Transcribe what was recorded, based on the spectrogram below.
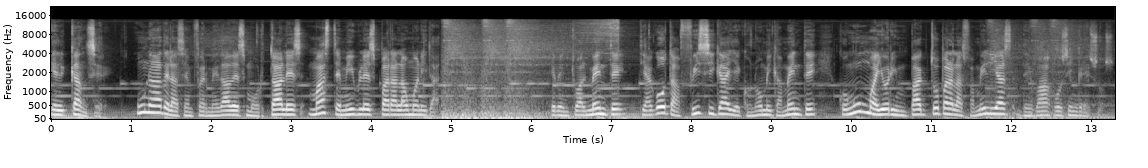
El cáncer, una de las enfermedades mortales más temibles para la humanidad. Eventualmente te agota física y económicamente con un mayor impacto para las familias de bajos ingresos.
